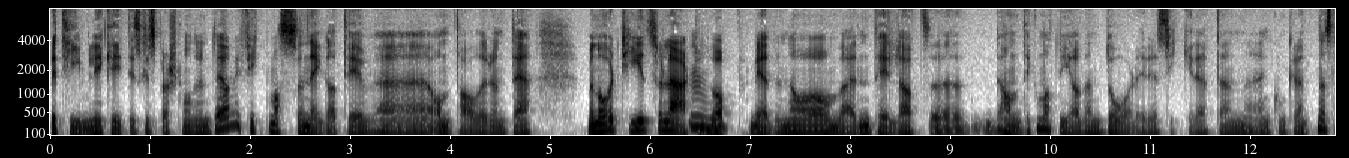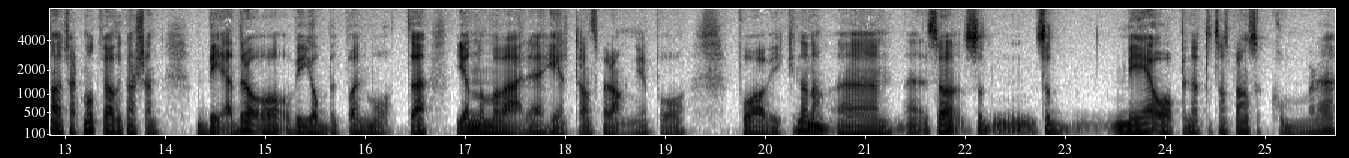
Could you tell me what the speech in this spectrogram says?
betimelig kritiske spørsmål rundt det, og vi fikk masse negativ omtale rundt det. Men over tid så lærte mm. du opp mediene og omverdenen til at uh, det handlet ikke om at vi hadde en dårligere sikkerhet enn en konkurrentene. Snarere tvert imot. Vi hadde kanskje en bedre, og, og, vi jobbet på en måte gjennom å være helt transparente på, på avvikene. Da. Uh, så, så, så, med åpenhet og transparens så kommer det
